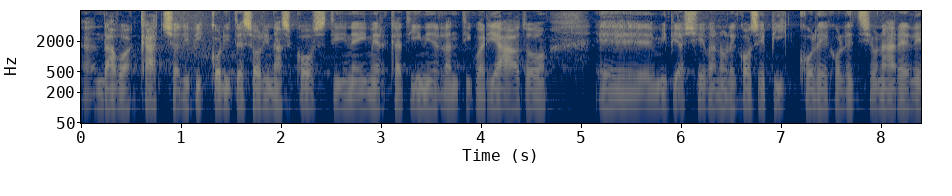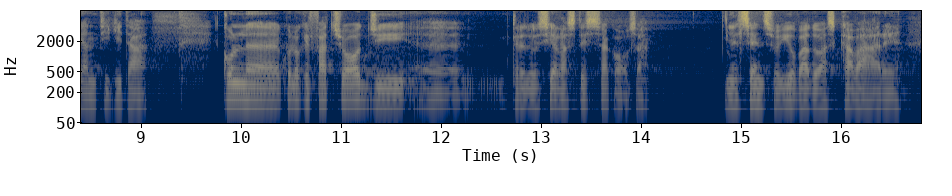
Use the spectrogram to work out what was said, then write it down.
eh, andavo a caccia di piccoli tesori nascosti nei mercatini dell'antiquariato, eh, mi piacevano le cose piccole, collezionare le antichità. Con eh, quello che faccio oggi credo che sia la stessa cosa, nel senso io vado a scavare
